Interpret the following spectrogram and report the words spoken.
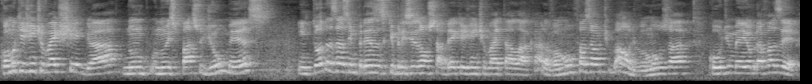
Como que a gente vai chegar num, num espaço de um mês em todas as empresas que precisam saber que a gente vai estar tá lá, cara, vamos fazer outbound, vamos usar cold mail para fazer.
